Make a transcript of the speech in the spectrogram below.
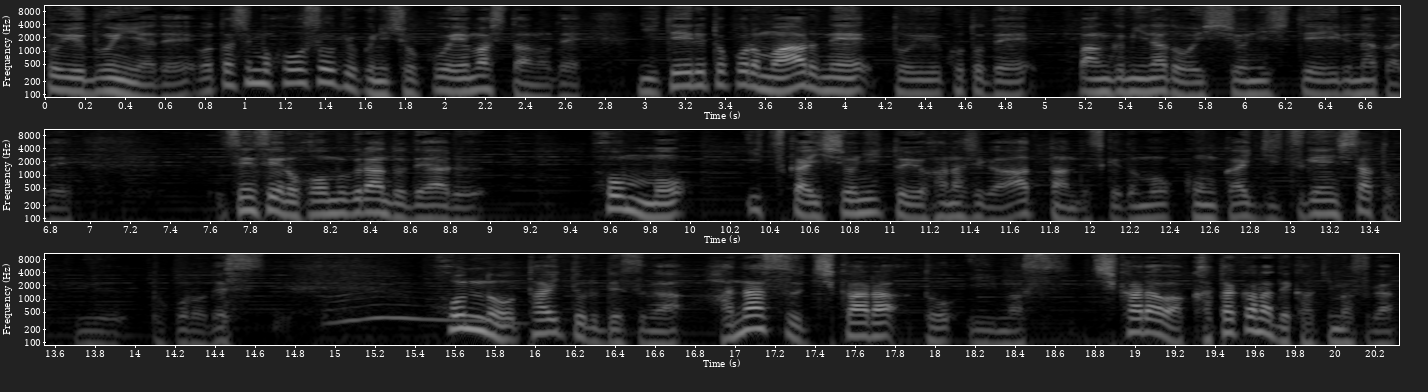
という分野で私も放送局に職を得ましたので似ているところもあるねということで番組などを一緒にしている中で先生のホームグラウンドである本もいつか一緒にという話があったんですけども今回実現したというところです。本のタイトルですが話す力と言います。力はカタカナで書きますが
